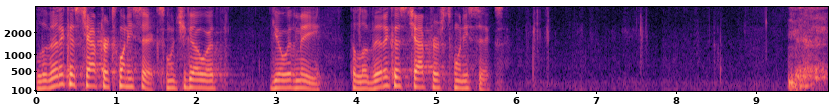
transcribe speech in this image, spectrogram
Leviticus chapter 26. I want you to go with, go with me to Leviticus chapters 26. If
